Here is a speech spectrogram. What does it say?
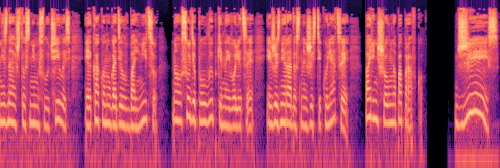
Не знаю, что с ним случилось, и как он угодил в больницу, но, судя по улыбке на его лице и жизнерадостной жестикуляции, парень шел на поправку. «Джейс!»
